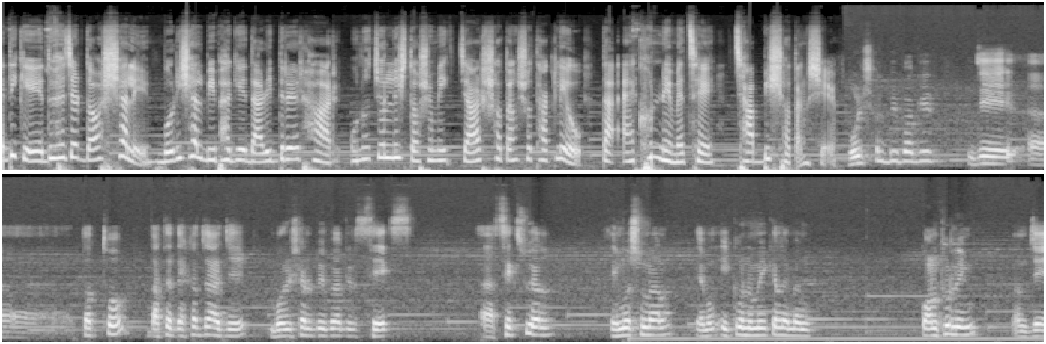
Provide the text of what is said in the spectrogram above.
এদিকে দুই হাজার দশ সালে বরিশাল বিভাগে দারিদ্র্যের হার উনচল্লিশ দশমিক চার শতাংশ থাকলেও তা এখন নেমেছে ছাব্বিশ শতাংশে। বরিশাল বিভাগের যে তথ্য, তাতে দেখা যায় যে বরিশাল বিভাগের সেক্স সেক্সুয়াল ইমোশনাল এবং ইকোনমিক্যাল এবং কন্ট্রোলিং যে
